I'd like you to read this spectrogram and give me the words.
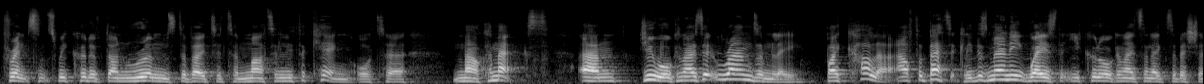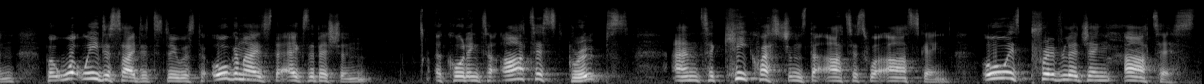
For instance, we could have done rooms devoted to Martin Luther King or to Malcolm X. Um, do you organize it randomly, by color, alphabetically? There's many ways that you could organize an exhibition, but what we decided to do was to organize the exhibition according to artist groups and to key questions that artists were asking, always privileging artists.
